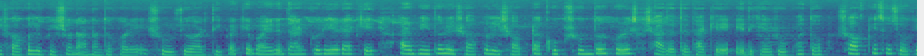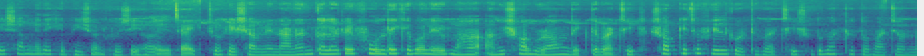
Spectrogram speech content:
এ সকলে ভীষণ আনন্দ করে। সূর্য আর দীপাকে বাইরে দাঁড় করিয়ে রাখে আর ভিতরে সকলে সবটা খুব সুন্দর করে সাজাতে থাকে। এদিকে রূপা তো সবকিছু চোখের সামনে দেখে ভীষণ খুশি হয়ে যায়। চোখের সামনে নানান কালারের ফুল দেখে বলে, মা, আমি সব রং দেখতে পাচ্ছি সবকিছু ফিল করতে পারছি, শুধুমাত্র তোমার জন্য।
